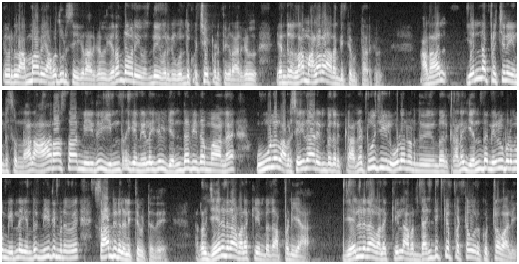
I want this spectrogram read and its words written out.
இவர்கள் அம்மாவை அவதூறு செய்கிறார்கள் இறந்தவரை வந்து இவர்கள் வந்து கொச்சைப்படுத்துகிறார்கள் என்றெல்லாம் அலற ஆரம்பித்து விட்டார்கள். ஆனால் என்ன பிரச்சனை என்று சொன்னால் ஆராசா மீது இன்றைய நிலையில் எந்த விதமான ஊழல் அவர் செய்தார் என்பதற்கான டூ ஜியில் ஊழல் நடந்தது என்பதற்கான எந்த நிரூபணமும் இல்லை என்று நீதிமன்றமே சான்றிதழ் அளித்து விட்டது. அதனால் ஜெயலலிதா வழக்கு என்பது அப்படியா? ஜெயலலிதா வழக்கில் அவர் தண்டிக்கப்பட்ட ஒரு குற்றவாளி.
